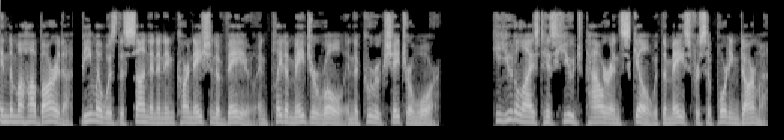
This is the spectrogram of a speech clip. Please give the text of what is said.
In the Mahabharata, Bhima was the son and an incarnation of Vayu and played a major role in the Kurukshetra war. He utilized his huge power and skill with the mace for supporting dharma.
